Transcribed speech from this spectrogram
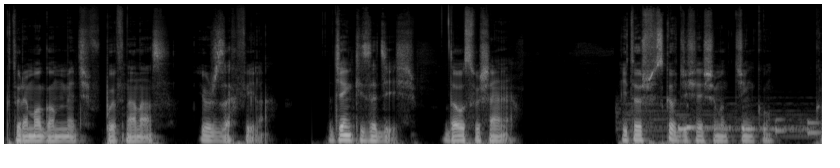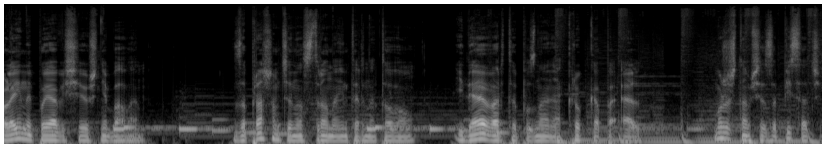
które mogą mieć wpływ na nas już za chwilę. Dzięki za dziś. Do usłyszenia. I to już wszystko w dzisiejszym odcinku. Kolejny pojawi się już niebawem. Zapraszam Cię na stronę internetową ideewartepoznania.pl. Możesz tam się zapisać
